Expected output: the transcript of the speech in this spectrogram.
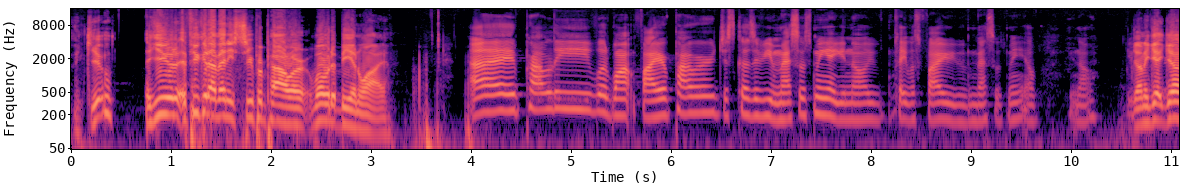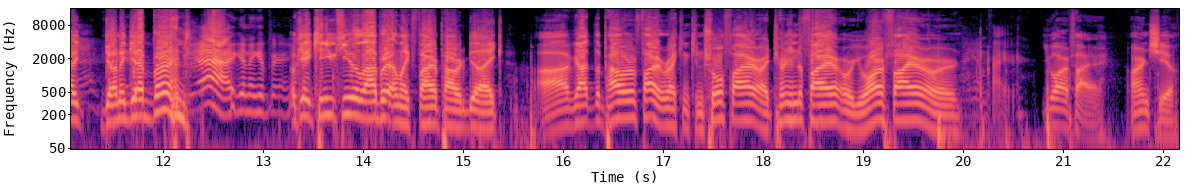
Thank you. If you if you could have any superpower, what would it be and why? I probably would want firepower just because if you mess with me, you know, you play with fire, you mess with me, I'll, you know. Gonna get gonna, gonna get burned. Yeah, I'm gonna get burned. Okay, can you can you elaborate on like firepower to be like, I've got the power of fire, where I can control fire, or I turn into fire, or you are fire, or I am fire. you are fire, aren't you?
